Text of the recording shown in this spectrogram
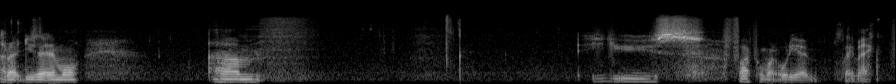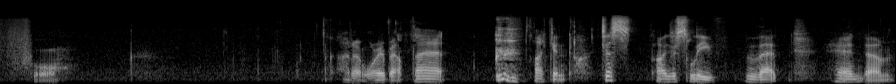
I don't use it anymore. Um, use 5.1 audio playback for I don't worry about that I can just I just leave that and um,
